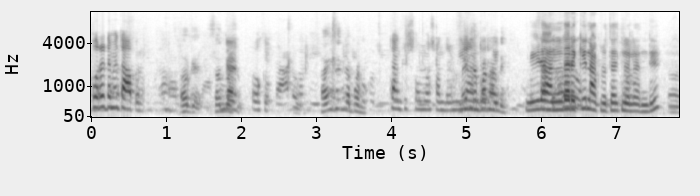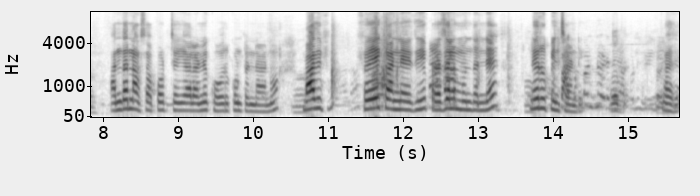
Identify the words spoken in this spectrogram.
పోరాటమే తాపను ఓకే సంతోషం. ఓకే. థ్యాంక్స్ అని చెప్పండి. థ్యాంక్ యూ సో మచ్ అందరూ. మీడియా అందరికీ నా కృతజ్ఞతలు అండి అందరు నాకు సపోర్ట్ చేయాలని కోరుకుంటున్నాను. మాది ఫేక్ అనేది ప్రజల ముందనే నిరూపించండి. అది.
